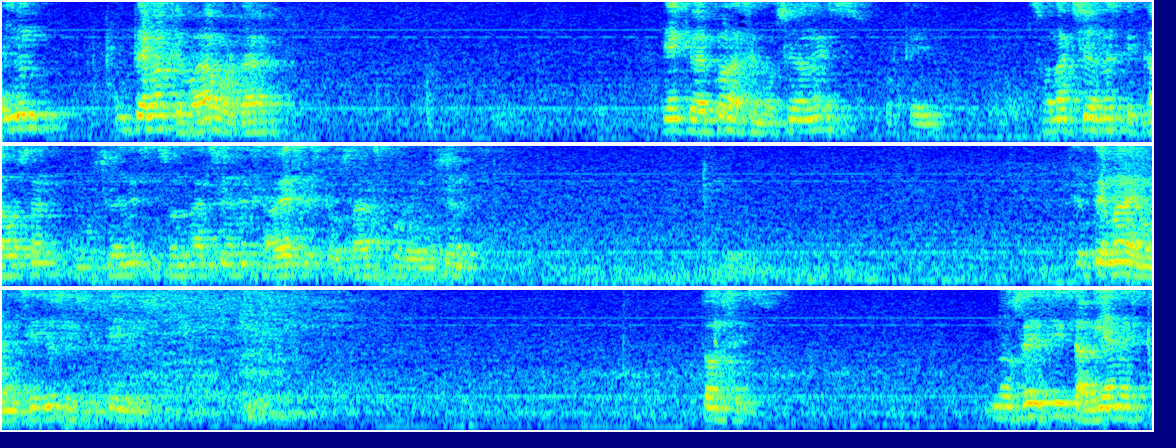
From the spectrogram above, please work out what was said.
hay un, tema que voy a abordar que tiene que ver con las emociones, porque son acciones que causan emociones y son acciones a veces causadas por emociones. Es el tema de homicidios y suicidios. Entonces, no sé si sabían esto.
